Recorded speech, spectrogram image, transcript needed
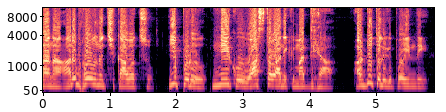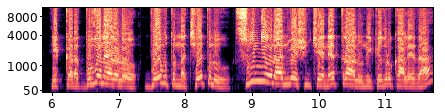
తన అనుభవం నుంచి కావచ్చు. ఇప్పుడు నీకు వాస్తవానికి మధ్య అడ్డు తొలగిపోయింది. ఇక్కడ దువ్వనేలలో దేవుతున్న చేతులు శూన్యములు అన్వేషించే నేత్రాలు నీకెదురు కాలేదా?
